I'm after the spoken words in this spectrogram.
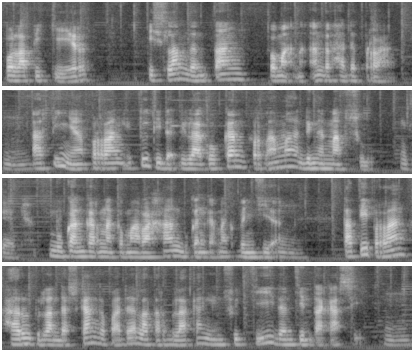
pola pikir Islam tentang pemaknaan terhadap perang. Hmm. Artinya perang itu tidak dilakukan pertama dengan nafsu, Oke. bukan karena kemarahan, bukan karena kebencian. Hmm. Tapi perang harus berlandaskan kepada latar belakang yang suci dan cinta kasih. Hmm.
